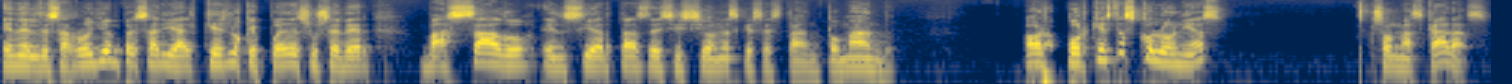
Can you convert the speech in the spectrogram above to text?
en el desarrollo empresarial qué es lo que puede suceder basado en ciertas decisiones que se están tomando. Ahora, ¿por qué estas colonias son más caras?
